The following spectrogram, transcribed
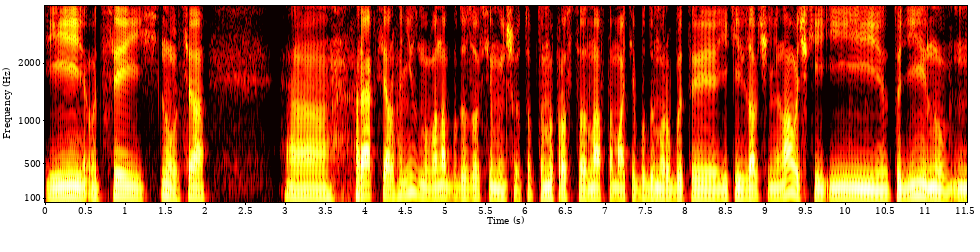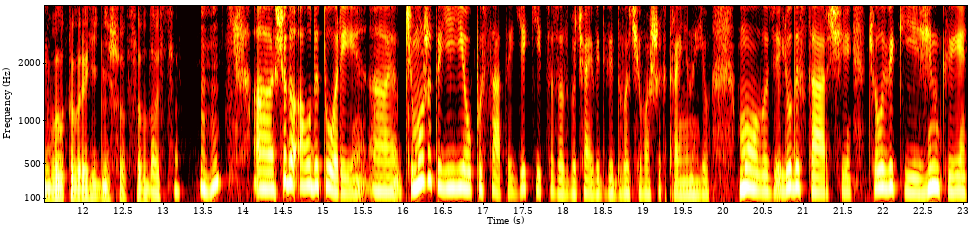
І оцей, ну, ця е, реакція організму вона буде зовсім іншою. Тобто ми просто на автоматі будемо робити якісь завчені навички, і тоді ну, велика вирогідність, що все вдасться. Угу. Щодо аудиторії, чи можете її описати? Які це зазвичай відвідувачі ваших тренінгів? Молодь, люди старші, чоловіки, жінки,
